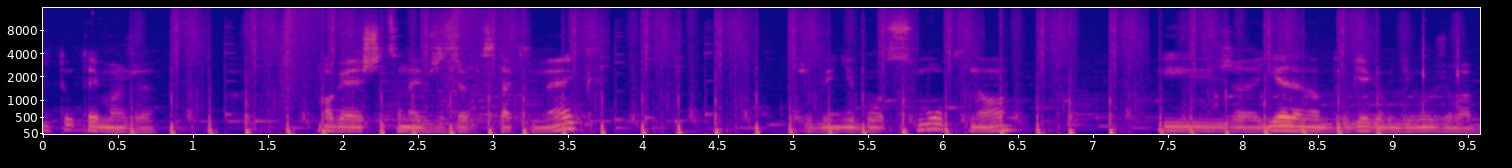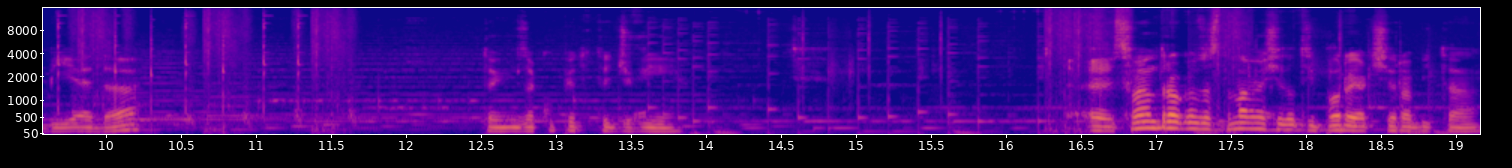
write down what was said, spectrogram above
I tutaj może mogę jeszcze co najwyżej zrobić taki myk, żeby nie było smutno i że jeden od drugiego będzie mówił, że ma biedę, to im zakupię tutaj drzwi. E, Swoją drogą zastanawiam się do tej pory, jak się robi te...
